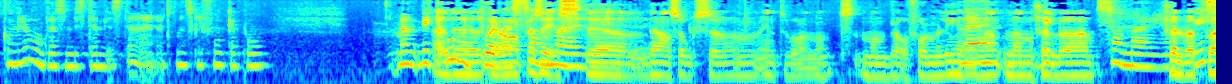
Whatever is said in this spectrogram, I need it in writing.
kommer du ihåg vad som bestämdes där? Att man skulle få åka på... Man bytte ja, det, ord på det, ja, precis. Sommar... Det, det ansågs inte vara något, någon bra formulering. Nej, men, men själva, själva po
